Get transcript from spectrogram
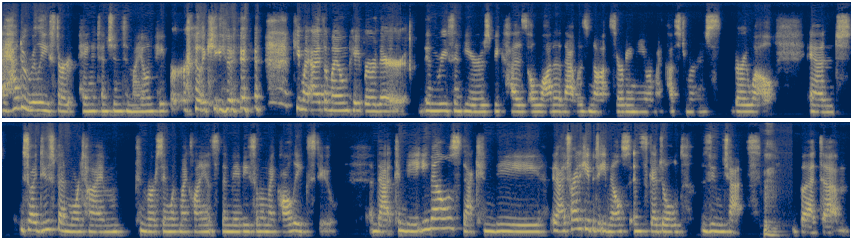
i had to really start paying attention to my own paper like keep my eyes on my own paper there in recent years because a lot of that was not serving me or my customers very well. And so i do spend more time conversing with my clients than maybe some of my colleagues do that can be emails, that can be, I try to keep it to emails and scheduled Zoom chats. Mm-hmm. But um,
